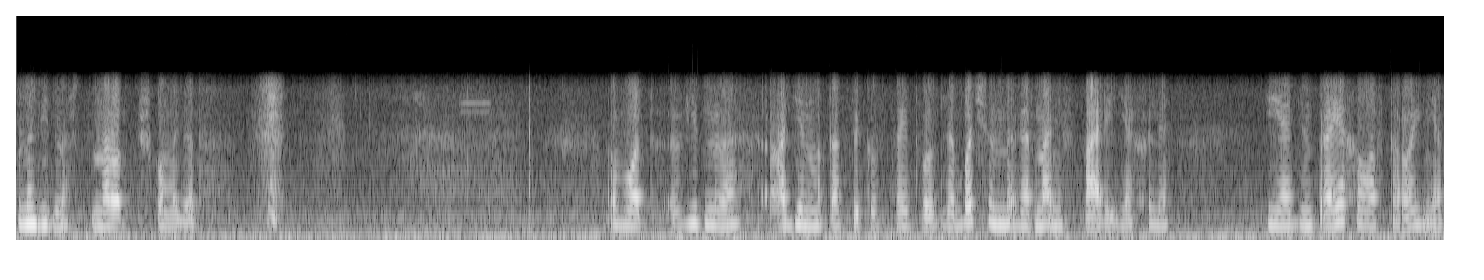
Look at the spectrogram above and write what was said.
Но видно, что народ пешком идет. Вот, видно, один мотоцикл стоит возле обочины, наверное, они в паре ехали. И один проехал, а второй нет.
